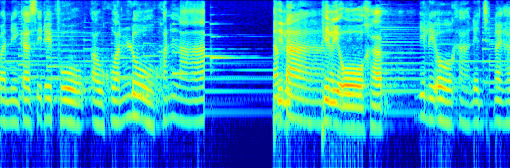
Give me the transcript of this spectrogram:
บันนี้กสิได้ผูก เอาขวัญลูกขวัญหลานพี่ลิน้ำตาพี่ลีโอครับพี่ลีโอค่ะเรียนเชิญนะคะ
